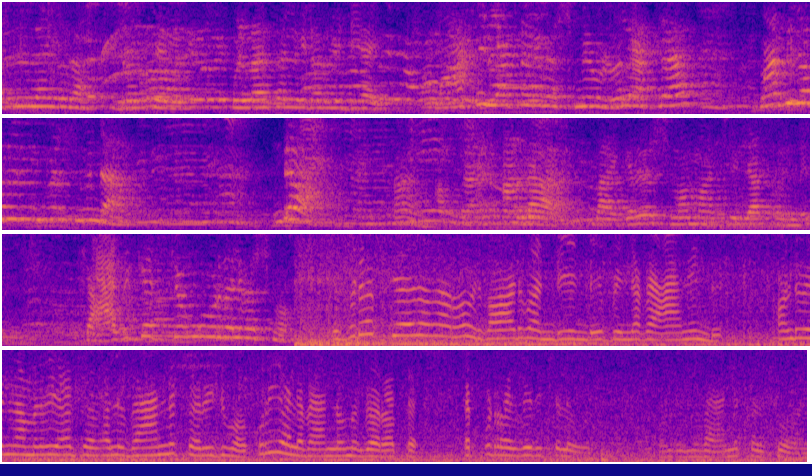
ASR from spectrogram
എല്ലാം ഇതാ ഡ്രസ് ചെയ്ത്. പിള്ളേർക്കെല്ലാം ഇടാൻ റെഡിയായി മാസില്ലാത്ത ഒരു വിഷമേ ഉള്ളൂ അല്ലേ അപ്പ മാസില്ലാത്തൊരു എനിക്ക് വിഷമുണ്ടാ ഉണ്ടാ. ഭയങ്കര വിഷമം മാറ്റില്ലാത്തോണ്ട് ഷാജിക്ക് ഏറ്റവും കൂടുതൽ വിഷമം. ഇവിടെ എത്തിയതെന്ന് പറഞ്ഞാൽ ഒരുപാട് വണ്ടിയുണ്ട് പിന്നെ വാനുണ്ട് അതുകൊണ്ട് പിന്നെ നമ്മൾ വിചാരിച്ചാൽ അല്ല വാനിൽ കയറിയിട്ട് പോകാം കുറേയല്ല വാനിലൊന്നും കയറാത്ത എപ്പോൾ ഡ്രൈവ് ചെയ്തിട്ടല്ലേ പോകും അതുകൊണ്ട് പിന്നെ വാനിൽ കയറിട്ട് പോകാൻ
